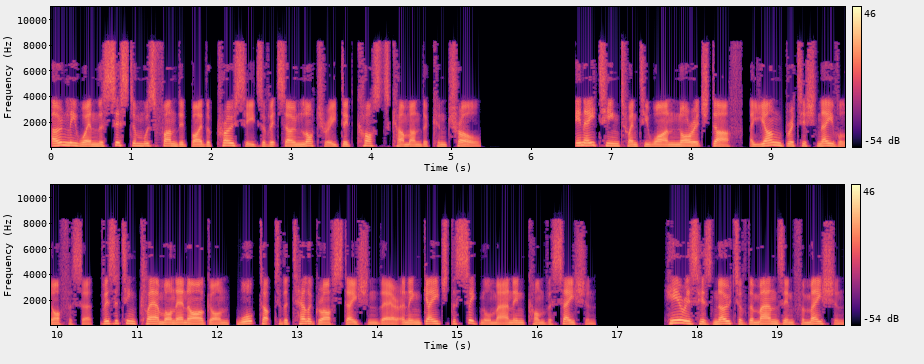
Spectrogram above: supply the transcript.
Only when the system was funded by the proceeds of its own lottery did costs come under control. In 1821 Norwich Duff, a young British naval officer, visiting Clermont-en-Argonne, walked up to the telegraph station there and engaged the signalman in conversation. Here is his note of the man's information,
